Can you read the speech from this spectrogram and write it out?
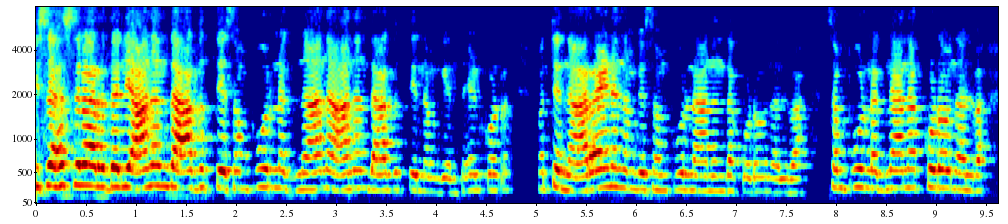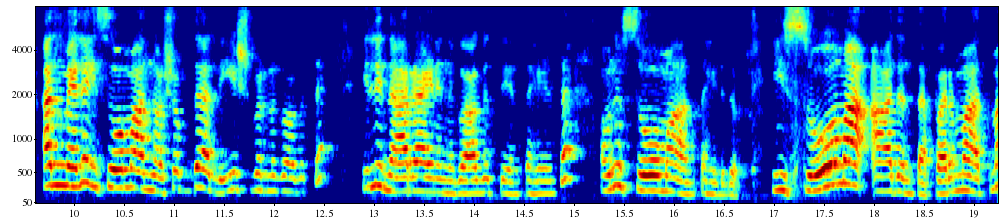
ಈ ಸಹಸ್ರಾರದಲ್ಲಿ ಆನಂದ ಆಗುತ್ತೆ, ಸಂಪೂರ್ಣ ಜ್ಞಾನ ಆನಂದ ಆಗುತ್ತೆ ನಮ್ಗೆ ಅಂತ ಹೇಳ್ಕೊಂಡ್ರೆ, ಮತ್ತೆ ನಾರಾಯಣ ನಮ್ಗೆ ಸಂಪೂರ್ಣ ಆನಂದ ಕೊಡೋನಲ್ವಾ? ಸಂಪೂರ್ಣ ಜ್ಞಾನ ಕೊಡೋನಲ್ವಾ? ಅಂದ್ಮೇಲೆ ಈ ಸೋಮ ಅನ್ನೋ ಶಬ್ದ ಅಲ್ಲಿ ಈಶ್ವರನಿಗೂ ಆಗುತ್ತೆ, ಇಲ್ಲಿ ನಾರಾಯಣನಿಗೂ ಆಗುತ್ತೆ ಅಂತ ಹೇಳ್ತಾ ಅವನು ಸೋಮ ಅಂತ ಹೇಳಿದ್ರು. ಈ ಸೋಮ ಆದಂತ ಪರಮಾತ್ಮ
